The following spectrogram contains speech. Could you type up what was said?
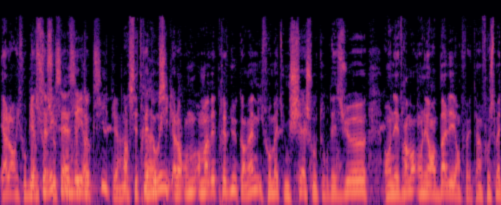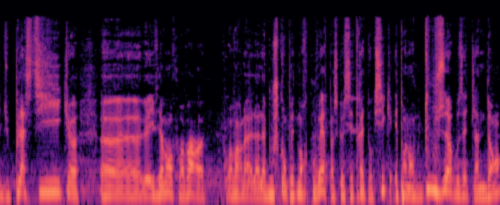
Et alors, il faut bien sûr se que c'est couvrir. toxique. hein. Alors c'est très Bah toxique. oui. Alors on, on m'avait prévenu quand même. Il faut mettre une chèche autour des yeux. On est vraiment, on est emballé en fait. Il faut se mettre du plastique. Euh, évidemment, il faut avoir, euh, faut avoir la, la- la bouche complètement recouverte parce que c'est très toxique. Et pendant 12 heures, vous êtes là-dedans.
